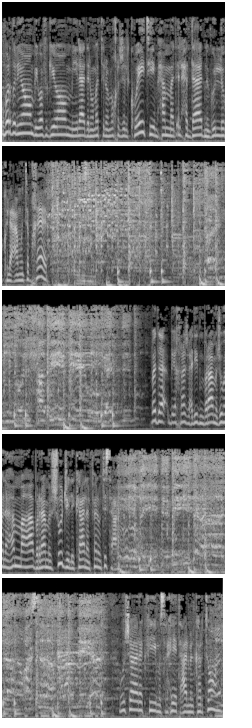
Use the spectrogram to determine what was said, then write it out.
وبرضه اليوم بيوافق يوم ميلاد الممثل والمخرج الكويتي محمد الحداد. نقول له كل عام وانت بخير. بدأ بإخراج العديد من البرامج ومن أهمها برنامج شوجي اللي كان 2009 وشارك في مسرحية عالم الكرتون.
